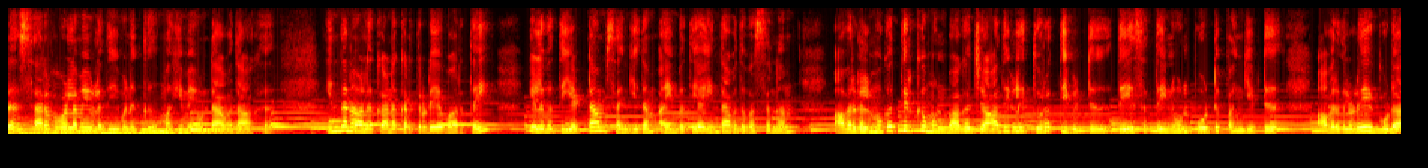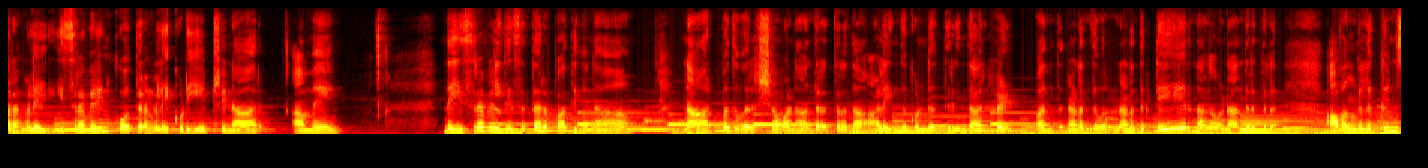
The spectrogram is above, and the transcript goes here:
சர்வ வல்லமை உள்ள தேவனுக்கு மகிமை உண்டாவதாக. இந்த நாளுக்கான கர்த்தருடைய வார்த்தை எழுபத்தி எட்டாம் சங்கீதம் ஐம்பத்தி ஐந்தாவது வசனம். அவர்கள் முகத்திற்கு முன்பாக ஜாதிகளை துரத்திவிட்டு தேசத்தை நூல் போட்டு பங்கிட்டு அவர்களுடைய கூடாரங்களில் இஸ்ரவேலின் கோத்திரங்களை குடியேற்றினார். அமேன் இந்த இஸ்ரவேல் தேசத்தார் பார்த்தீங்கன்னா நாற்பது வருஷம் வனாந்திரத்துல தான் அலைந்து கொண்டு திரிந்தார்கள். வந்து நடந்து நடந்துக்கிட்டே இருந்தாங்க வனாந்திரத்துல. அவங்களுக்குன்னு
